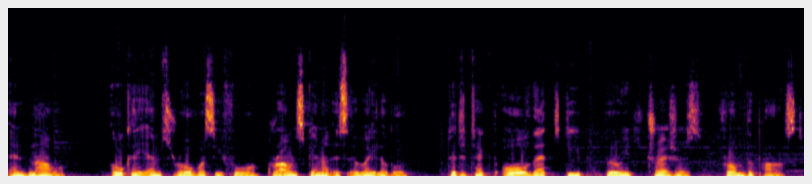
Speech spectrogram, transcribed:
And now, OKM's Rover C4 ground scanner is available to detect all that deep buried treasures from the past.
